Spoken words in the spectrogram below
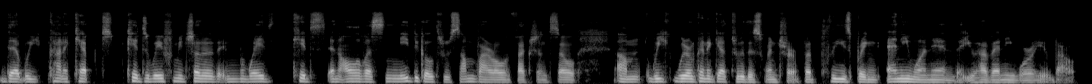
that we kind of kept kids away from each other in a way kids and all of us need to go through some viral infection. So um, we we're going to get through this winter but please bring anyone in that you have any worry about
